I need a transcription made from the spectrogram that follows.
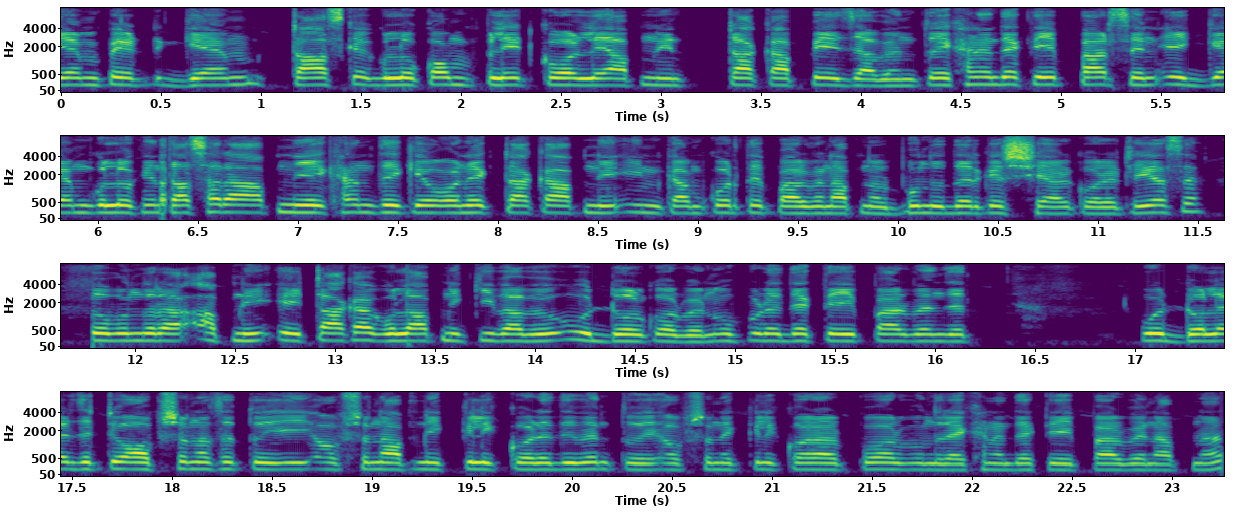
গেম পেড গেম টাস্ক এগুলো কমপ্লিট করলে আপনি টাকা পেয়ে যাবেন। তো এখানে দেখতেই পারছেন এই গেমগুলো কিন্তু, তাছাড়া আপনি এখান থেকে অনেক টাকা আপনি ইনকাম করতে পারবেন আপনার বন্ধুদেরকে শেয়ার করে, ঠিক আছে? তো বন্ধুরা, আপনি এই টাকাগুলো আপনি কীভাবে উইথড্রল করবেন? উপরে দেখতেই পারবেন যে উইথড্রলের যেটি অপশন আছে, তো এই অপশনে আপনি ক্লিক করে দিবেন। তো এই অপশনে ক্লিক করার পর বন্ধুরা, এখানে দেখতেই পারবেন আপনার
